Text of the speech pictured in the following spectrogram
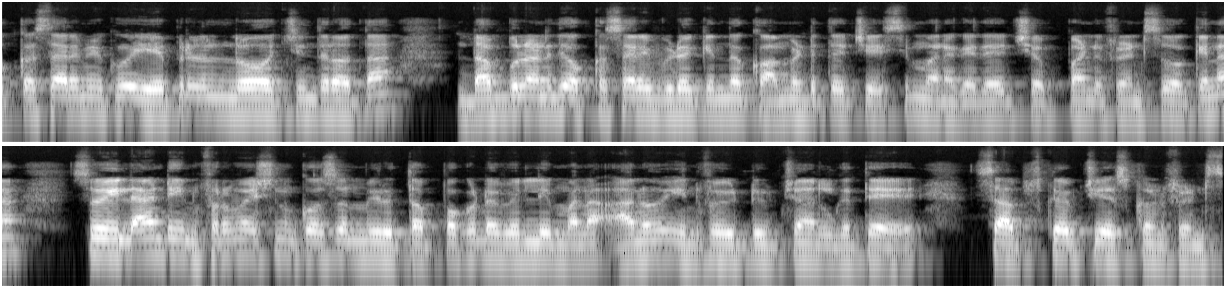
ఒక్కసారి మీకు ఏప్రిల్లో వచ్చిన తర్వాత డబ్బులు అనేది ఒక్కసారి వీడియో కింద కామెంట్ అయితే చేసి మనకైతే చెప్పండి ఫ్రెండ్స్ ఓకేనా? సో ఇలాంటి ఇన్ఫర్మేషన్ కోసం మీరు తప్పకుండా వెళ్ళి మన అను ఇన్ఫో యూట్యూబ్ ఛానల్కి అయితే సబ్స్క్రైబ్ చేసుకోండి ఫ్రెండ్స్.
